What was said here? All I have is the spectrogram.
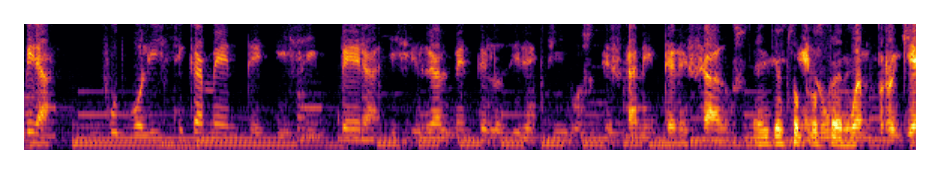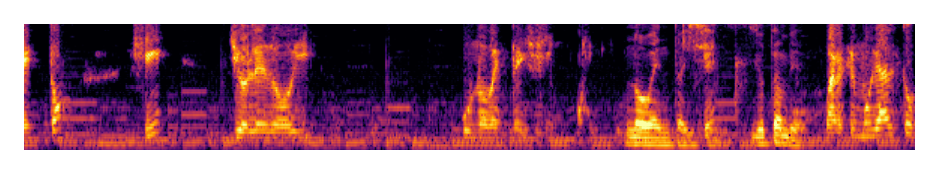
mira, futbolísticamente y si impera y si realmente los directivos están interesados en que esto un buen proyecto, ¿sí? yo le doy un 95. 95, yo también. Margen muy alto,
